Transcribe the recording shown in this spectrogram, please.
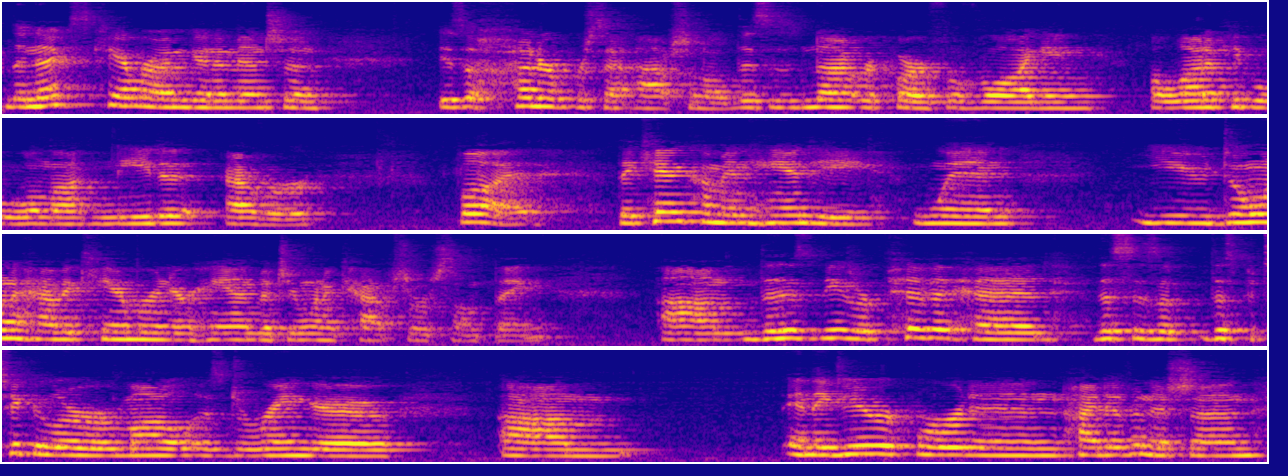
The next camera I'm going to mention is 100% optional. This is not required for vlogging. A lot of people will not need it ever, but they can come in handy when you don't want to have a camera in your hand, but you want to capture something. Um, this, these are Pivothead. This is a this particular model is Durango, um, and they do record in high definition.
